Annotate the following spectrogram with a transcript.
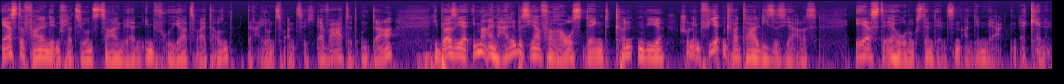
Erste fallende Inflationszahlen werden im Frühjahr 2023 erwartet. Und da die Börse ja immer ein halbes Jahr vorausdenkt, könnten wir schon im vierten Quartal dieses Jahres erste Erholungstendenzen an den Märkten erkennen.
